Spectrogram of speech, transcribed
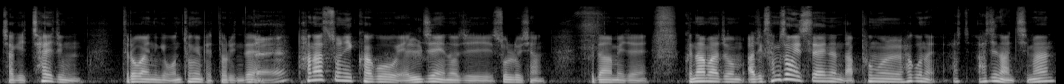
자기 차에 지금 들어가 있는 게 원통형 배터리인데 네. 파나소닉하고 LG 에너지 솔루션 그 다음에 이제 그나마 좀 아직 삼성 SDI는 납품을 하고는 하- 하진 않지만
